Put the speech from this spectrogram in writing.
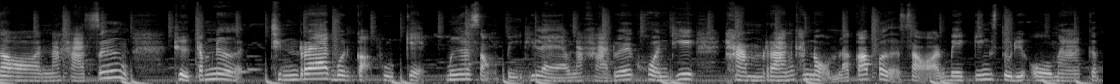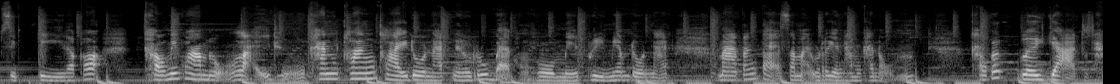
จอห์นนะคะ ซึ่งถือกำเนิด ชิ้นแรกบนเกาะภูเก็ตเมื่อ 2 ปีที่แล้วนะคะ ด้วยคนที่ทำร้านขนมแล้วก็เปิดสอนเบกกิ้งสตูดิโอมาเกือบ 10 ปี แล้วก็เขามีความหลงไหลถึงขั้นคลั่งไคล้โดนัทในรูปแบบของโฮมเมดพรีเมียมโดนัทมาตั้งแต่สมัยเรียนทำขนม เขาก็เลยอยากจะท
